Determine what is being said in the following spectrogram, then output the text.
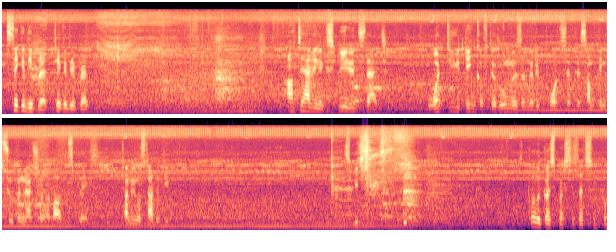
Let's take a deep breath. Take a deep breath. After having experienced that, what do you think of the rumors and the reports that there's something supernatural about this place? Tommy, we'll start with you. Speechless. Call the Ghostbusters, that's simple.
